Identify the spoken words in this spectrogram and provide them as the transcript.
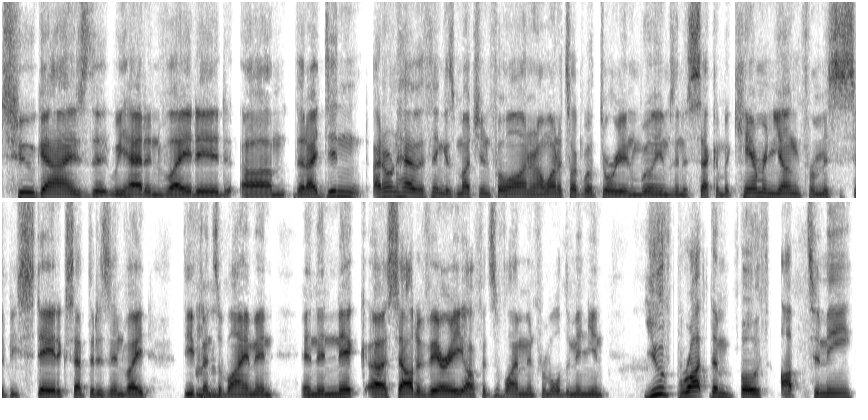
two guys that we had invited um, that I didn't, I don't have, I think, as much info on, and I want to talk about Dorian Williams in a second, but Cameron Young from Mississippi State accepted his invite, defensive lineman, and then Nick uh, Saldiveri, offensive lineman from Old Dominion. You've brought them both up to me,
